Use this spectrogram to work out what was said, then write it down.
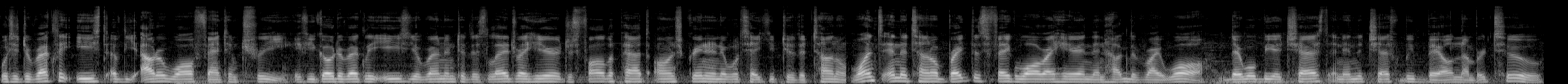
which is directly east of the outer wall phantom tree. If you go directly east, you'll run into this ledge right here. Just follow the path on screen and it will take you to the tunnel. Once in the tunnel, break this fake wall right here and then hug the right wall. There will be a chest, and in the chest will be bell number two.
